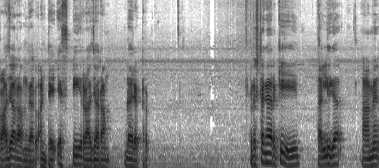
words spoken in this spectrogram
రాజారాం గారు అంటే ఎస్పి రాజారాం డైరెక్టర్. కృష్ణ గారికి తల్లిగా ఆమె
